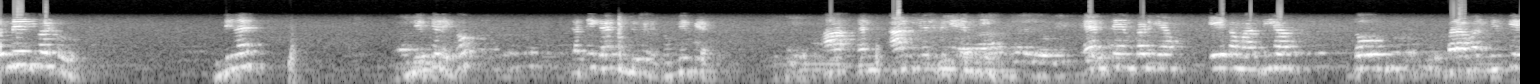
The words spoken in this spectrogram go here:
M A equal to मिले म्यू के लिखो? गति कहे तो म्यू के लिखो म्यू के एम आर की वैल्यू है एम जी एम से एम कट गया ए का मान दिया, दो बराबर म्यू के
